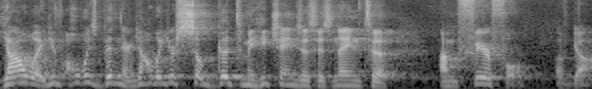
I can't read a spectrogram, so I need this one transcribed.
Yahweh, you've always been there. Yahweh, you're so good to me. He changes his name to I'm fearful of God.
